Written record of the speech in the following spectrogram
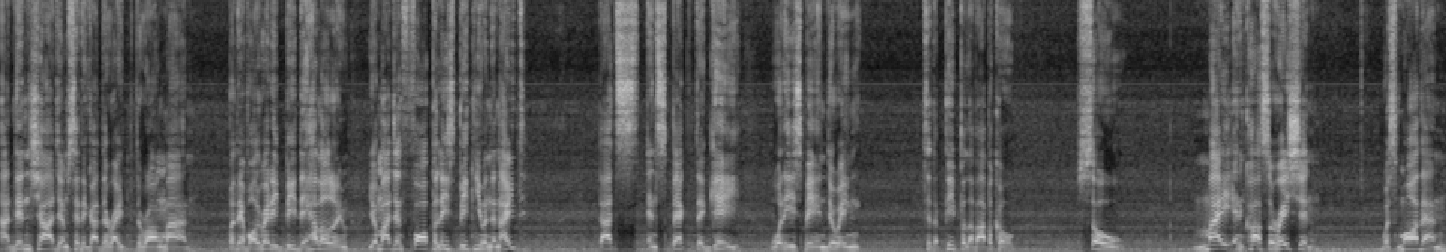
and didn't charge him, said they got the right, the wrong man. But they've already beat the hell out of him. You imagine four police beating you in the night? That's Inspector Gay, what he's been doing to the people of Abaco. So my incarceration was more than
